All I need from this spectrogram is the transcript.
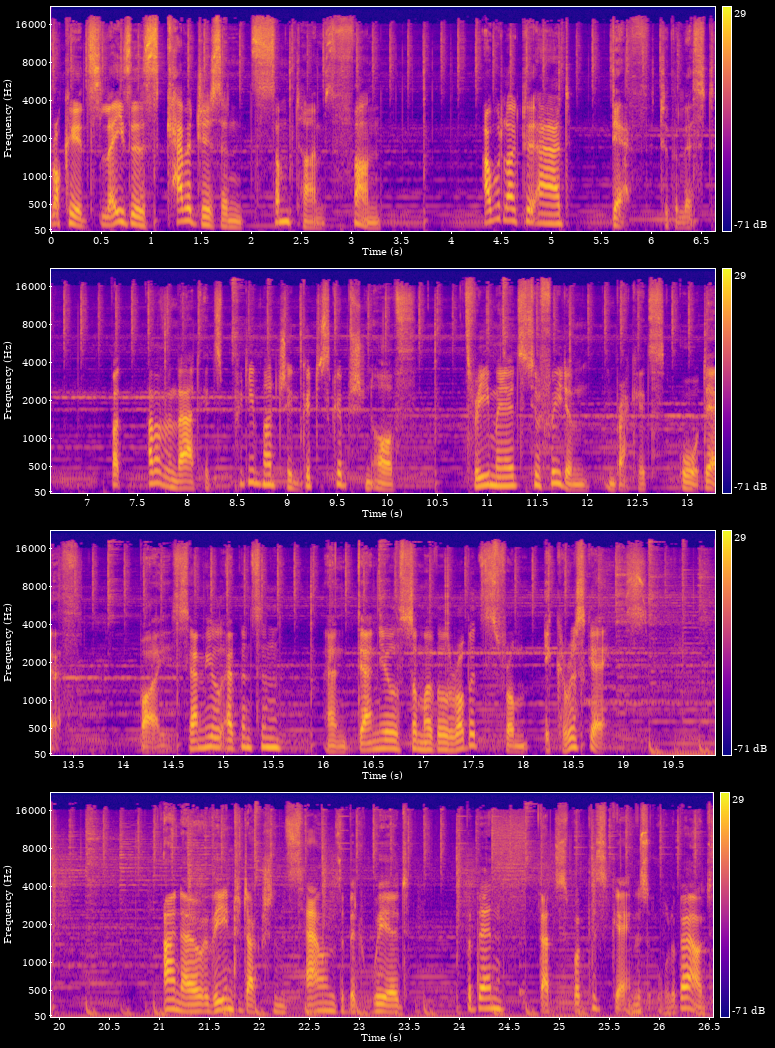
rockets, lasers, cabbages, and sometimes fun. I would like to add death to the list. But other than that, it's pretty much a good description of Three Minutes to Freedom, in brackets, or Death, by Samuel Edmondson and Daniel Somerville Roberts from Icarus Games. I know the introduction sounds a bit weird, but then that's what this game is all about.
